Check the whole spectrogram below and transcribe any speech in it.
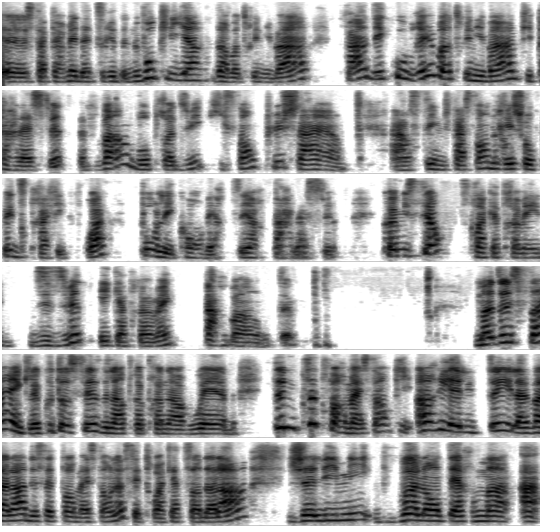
euh, ça permet d'attirer de nouveaux clients dans votre univers, faire découvrir votre univers, puis par la suite, vendre vos produits qui sont plus chers. Alors, c'est une façon de réchauffer du trafic froid pour les convertir par la suite. Commission, 198 et 80 par vente. Module 5, le couteau suisse de l'entrepreneur web. C'est une petite formation qui, en réalité, la valeur de cette formation-là, c'est 300-400 Je l'ai mis volontairement à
